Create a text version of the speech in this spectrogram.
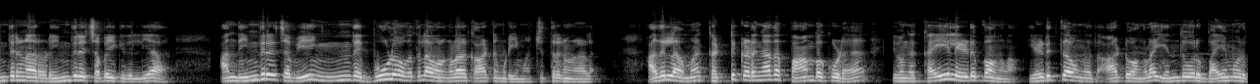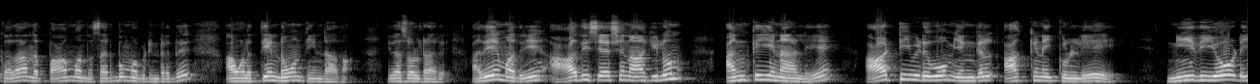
இந்திரனாரோட இந்திர சபை இருக்குது இல்லையா? அந்த இந்திர சபையை இந்த பூலோகத்தில் அவங்களால காட்ட முடியுமா சித்திரங்களால் அது இல்லாமல் கட்டுக்கடங்காத பாம்பை கூட இவங்க கையில் எடுப்பாங்களாம். எடுத்து அவங்க ஆட்டுவாங்களாம் எந்த ஒரு பயமும் இருக்காதான் அந்த பாம்பு அந்த சர்ப்பம் அப்படின்றது அவங்கள தீண்டவும் தீண்டாதான். இதை சொல்கிறாரு அதே மாதிரி ஆதிசேஷன் ஆகிலும் அங்கையினாலே ஆட்டி விடுவோம் எங்கள் ஆக்கினைக்குள்ளே. நீதியோடு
